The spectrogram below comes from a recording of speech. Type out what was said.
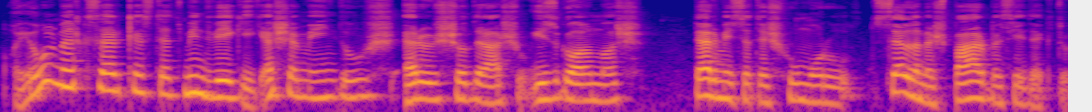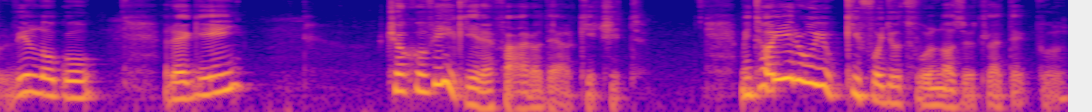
A jól megszerkesztett, mindvégig eseménydús, erősodrású, izgalmas, természetes humorú, szellemes párbeszédektől villogó regény csak a végére fárad el kicsit. Mintha írójuk kifogyott volna az ötletekből.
